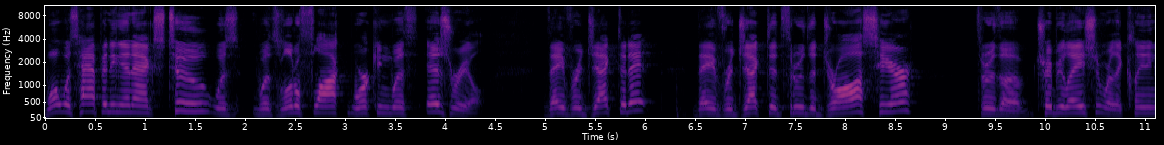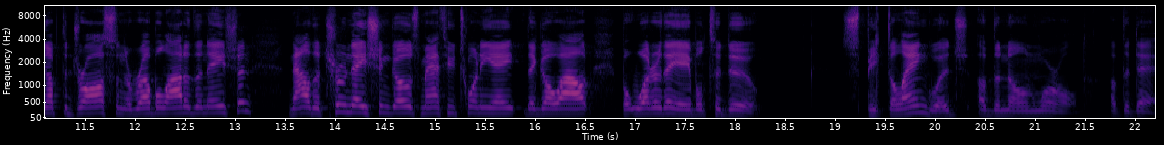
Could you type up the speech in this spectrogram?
What was happening in Acts 2 was, was little flock working with Israel. They've rejected it. They've rejected through the dross here, through the tribulation where they're cleaning up the dross and the rebel out of the nation. Now the true nation goes, Matthew 28, they go out, but what are they able to do? Speak the language of the known world of the day.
